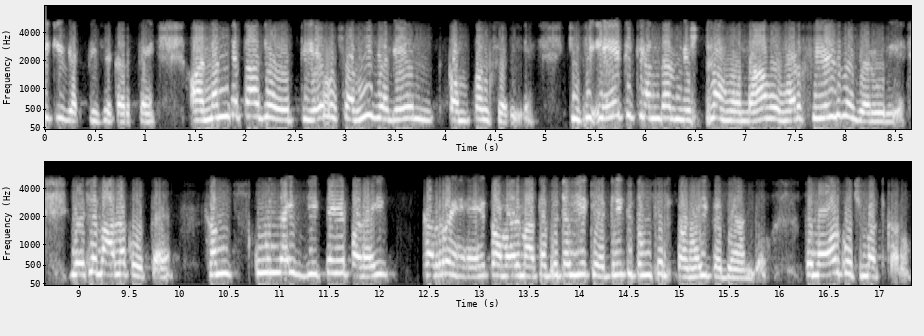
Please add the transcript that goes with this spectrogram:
एक ही व्यक्ति से करते हैं। अनन्यता जो होती है, वो सभी जगह कंपलसरी है। किसी एक के अंदर निष्ठा होना, वो हर फ़ील्ड में ज़रूरी है। जैसे बालक होता है, हम स्कूल लाइफ जीते हैं, पढ़ाई कर रहे हैं तो हमारे माता पिता ये कहते हैं कि तुम सिर्फ़ पढ़ाई पे ध्यान दो, तुम और कुछ मत करो।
